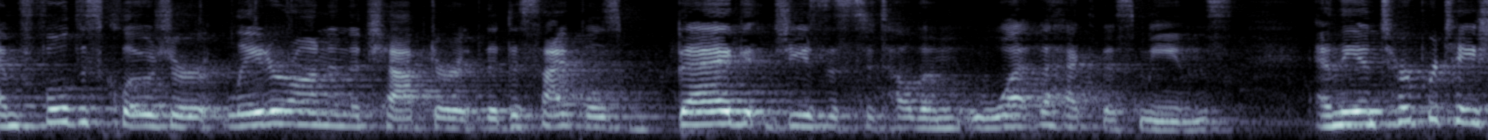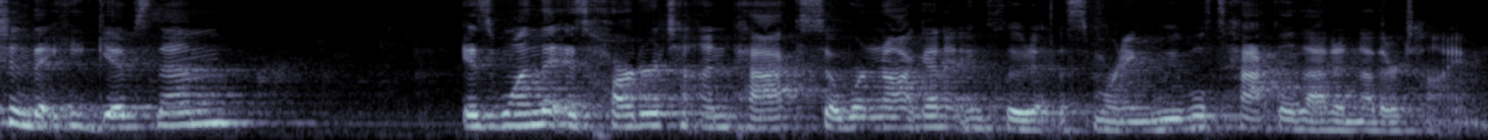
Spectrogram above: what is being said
And full disclosure, later on in the chapter, the disciples beg Jesus to tell them what the heck this means. And the interpretation that he gives them is one that is harder to unpack, so we're not going to include it this morning. We will tackle that another time.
